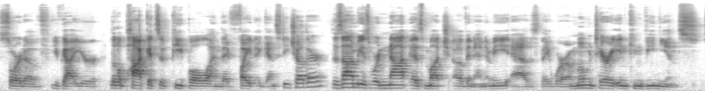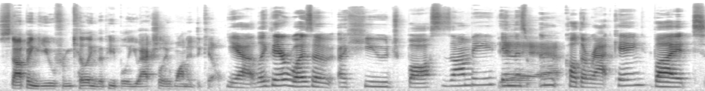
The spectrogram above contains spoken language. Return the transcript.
sort of. You've got your little pockets of people and they fight against each other. The zombies were not as much of an enemy as they were a momentary inconvenience, stopping you from killing the people you actually wanted to kill. Yeah, like there was a, a huge boss zombie in this Yeah. Mm, called the Rat King, but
